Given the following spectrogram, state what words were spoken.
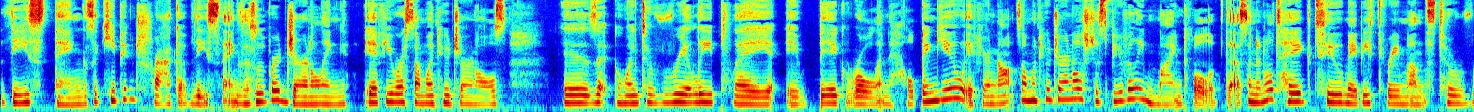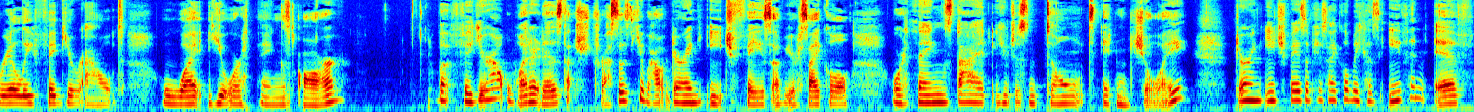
these things, keeping track of these things, this is where journaling, if you are someone who journals, is going to really play a big role in helping you. If you're not someone who journals, just be really mindful of this. And it'll take two, maybe three months to really figure out what your things are. But figure out what it is that stresses you out during each phase of your cycle or things that you just don't enjoy during each phase of your cycle. Because even if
